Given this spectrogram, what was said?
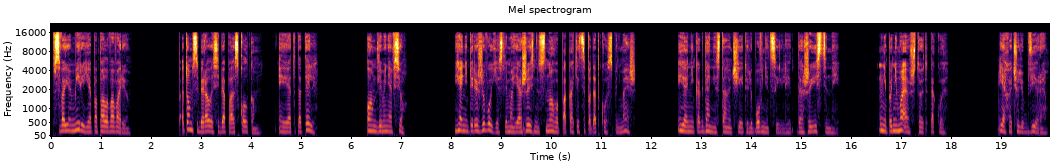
В своем мире я попала в аварию. Потом собирала себя по осколкам, и этот отель он для меня все. Я не переживу, если моя жизнь снова покатится под откос, понимаешь? Я никогда не стану чьей-то любовницей или даже истинной. Не понимаю, что это такое. Я хочу любви, Рэм.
